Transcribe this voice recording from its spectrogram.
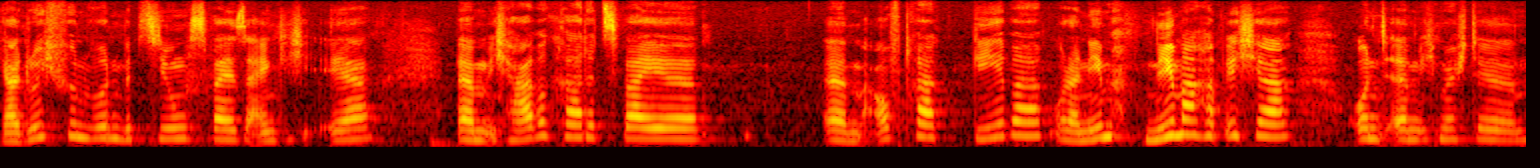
ja, durchführen würden, beziehungsweise eigentlich eher, ähm, ich habe gerade zwei ähm, Auftraggeber oder Nehm Nehmer habe ich ja. Und ähm, ich möchte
